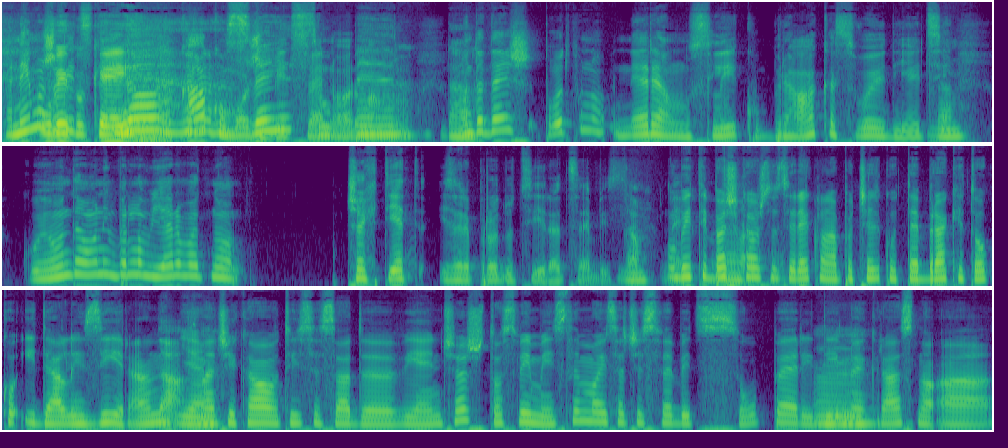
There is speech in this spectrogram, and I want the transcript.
Pa ne može biti. Da, kako može Sve biti sve super. normalno? Da. Onda daješ potpuno nerealnu sliku braka svojoj djeci, Da. koju onda oni vrlo vjerojatno će htjet izreproducirati sebi. sa Da. U biti, baš Da. kao što si rekla na početku, te brak je toliko idealiziran. Da. Je. Znači kao ti se sad e, vjenčaš, to svi mislimo i sad će sve biti super i divno i Mm. krasno, a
